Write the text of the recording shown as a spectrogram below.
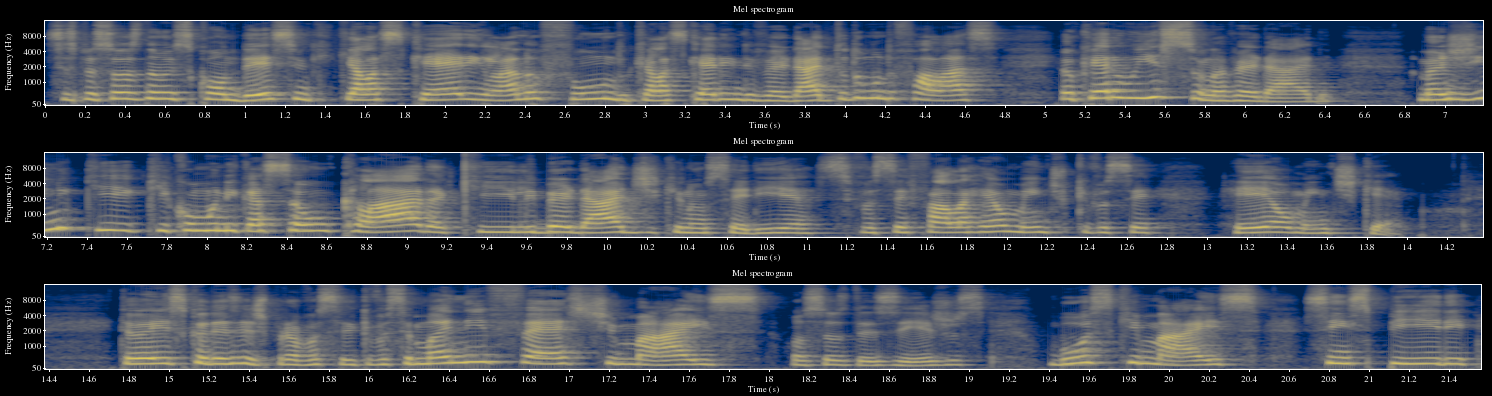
Se as pessoas não escondessem o que, elas querem lá no fundo, o que elas querem de verdade, todo mundo falasse: eu quero isso na verdade. Imagine que, que comunicação clara, que liberdade que não seria se você fala realmente o que você realmente quer. Então é isso que eu desejo para você, que você manifeste mais os seus desejos, busque mais, se inspire,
